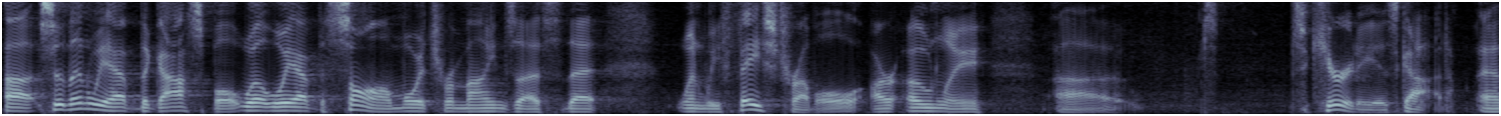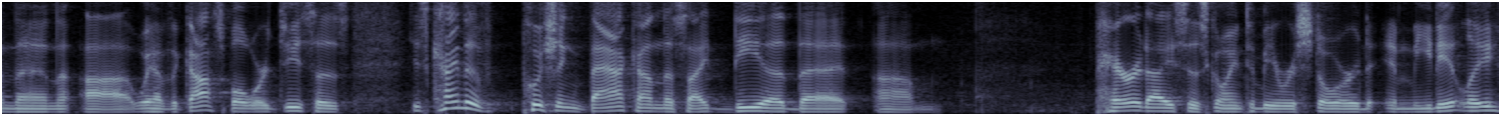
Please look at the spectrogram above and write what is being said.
Uh, so then we have the gospel. Well, we have the psalm, which reminds us that when we face trouble, our only uh, security is God. And then uh, we have the gospel, where Jesus, he's kind of pushing back on this idea that um, paradise is going to be restored immediately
